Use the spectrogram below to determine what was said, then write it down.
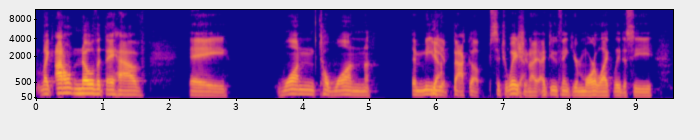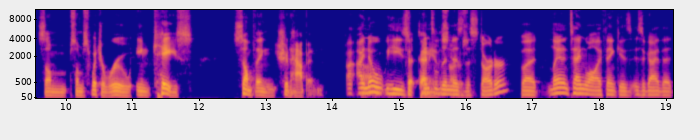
like, I don't know that they have a one to one immediate yeah. backup situation. Yeah. I, I, do think you're more likely to see some some switcheroo in case something should happen. I, know um, he's to, to penciled in as the starter, but Landon Tengwall, I think, is is a guy that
